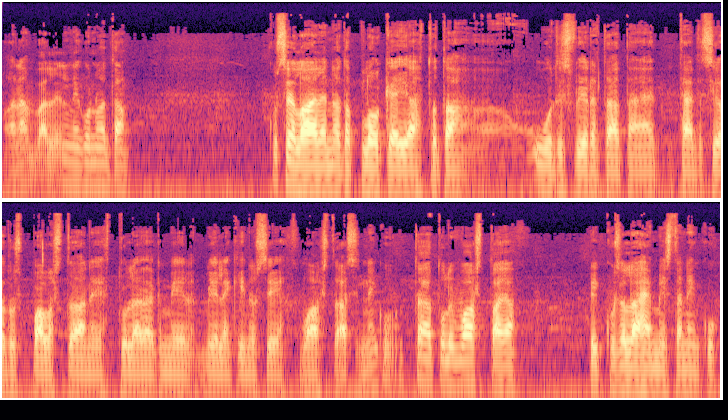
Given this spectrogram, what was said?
aina välillä niin noita, kun selailen noita blogeja, tota uutisvirtaa tai näitä sijoituspalstoja, niin tulee mielenkiintoisia vastaan. Niin kuin, tämä tuli vastaan ja pikkusen lähemmistä niin kuin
